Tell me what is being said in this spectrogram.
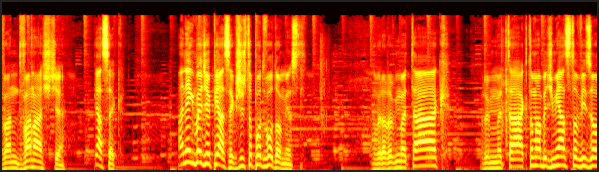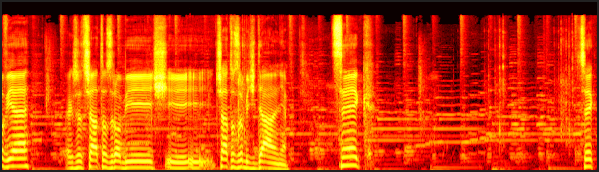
Dwa- 12. Piasek. A niech będzie piasek, przecież to pod wodą jest. Dobra, robimy tak. Robimy tak. To ma być miasto, widzowie. Także trzeba to zrobić i, i trzeba to zrobić idealnie. Cyk. Cyk.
